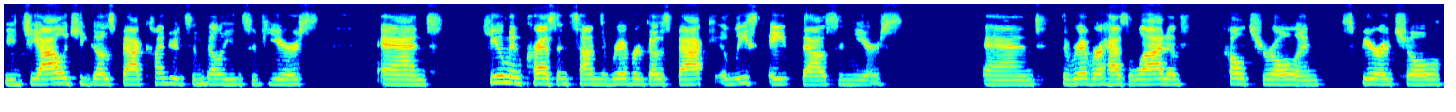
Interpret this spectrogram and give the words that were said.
the geology goes back hundreds of millions of years. And human presence on the river goes back at least 8,000 years. And the river has a lot of cultural and spiritual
